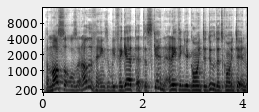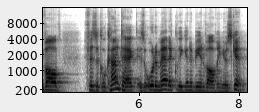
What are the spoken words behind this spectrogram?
the muscles and other things, and we forget that the skin, anything you're going to do that's going to involve physical contact, is automatically going to be involving your skin.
